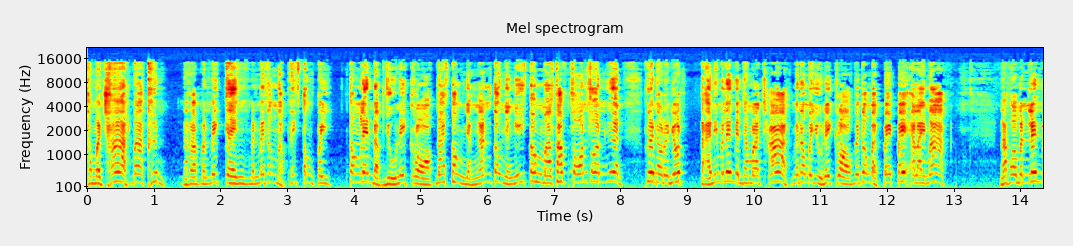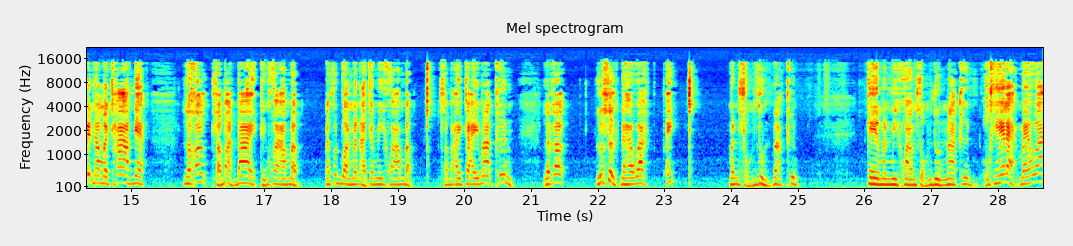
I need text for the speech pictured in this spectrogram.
ธรรมชาติมากขึ้นนะครับ มันไม่เกรงมันไม่ต้องแบบเฮ้ยต้องไปต้องเล่นแบบอยู่ในกรอบนะต้องอย่างนั้นต้องอย่างนี้ต้องมาซับซ้อนซ่อนเงื่อน เพื่อทรยศ แต่อันนี้มันเล่นเป็นธรรมชาติ ไม่ต้องไปอยู่ในกรอบไม่ต้องแบบเป๊ะๆอะไรมาก นะพอมันเล่นเป็นธรรมชาติเนี่ยเราก็สัมผัสได้ถึงความแบบนักฟุตบอลมันอาจจะมีความแบบสบายใจมากขึ้น แล้วก็รู้สึกนะฮะว่าเอ้ยมันสมดุลมากขึ้น เกมมันมีความสมดุลมากขึ้น โอเคแหละ แม้ว่า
